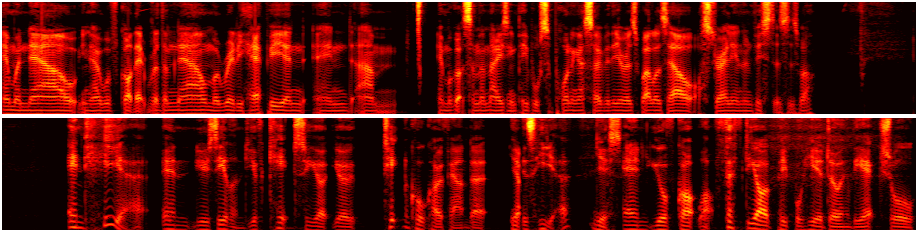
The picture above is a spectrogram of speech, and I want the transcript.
and we're now, you know, we've got that rhythm now, and we're really happy, and and um, and we've got some amazing people supporting us over there, as well as our Australian investors as well. And here in New Zealand, you've kept so your your technical co-founder Yep. is here. Yes. And you've got what fifty odd people here doing the actual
